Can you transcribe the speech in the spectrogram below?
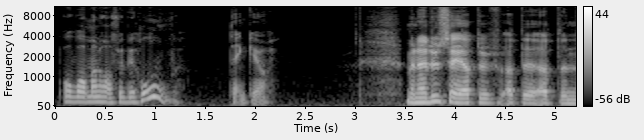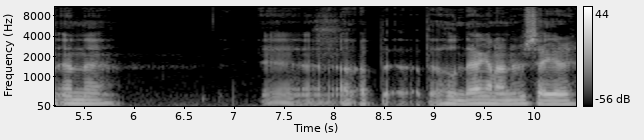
och vad man har för behov, tänker jag. Men när du säger att, du, att, att en, en eh, att, att, att hundägarna, när du säger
